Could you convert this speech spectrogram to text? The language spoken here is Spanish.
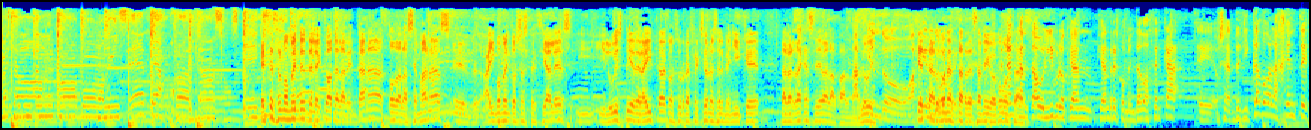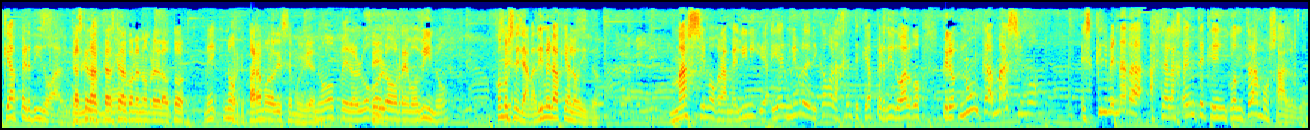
Stanton, quand on faire preuve d'un sens Este es el momento intelectual de la ventana. Todas las semanas eh, hay momentos especiales y, y Luis Piedraíta con sus reflexiones del meñique, la verdad que se lleva la palma. Haciendo- Luis, ¿qué haciendo tal? Buenas que tardes, amigo. ¿Cómo Me estás? ha encantado el libro que han, que han recomendado acerca, eh, o sea, dedicado a la gente que ha perdido algo. ¿Te has, quedado, te has quedado con el nombre del autor? Me- no, Porque Páramo lo dice muy bien. no, pero luego Sí. lo rebobino. ¿Cómo Sí. se llama? Dímelo aquí al oído. Máximo Gramelini. Y y hay un libro dedicado a la gente que ha perdido algo, pero nunca Máximo escribe nada hacia la gente que encontramos algo.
